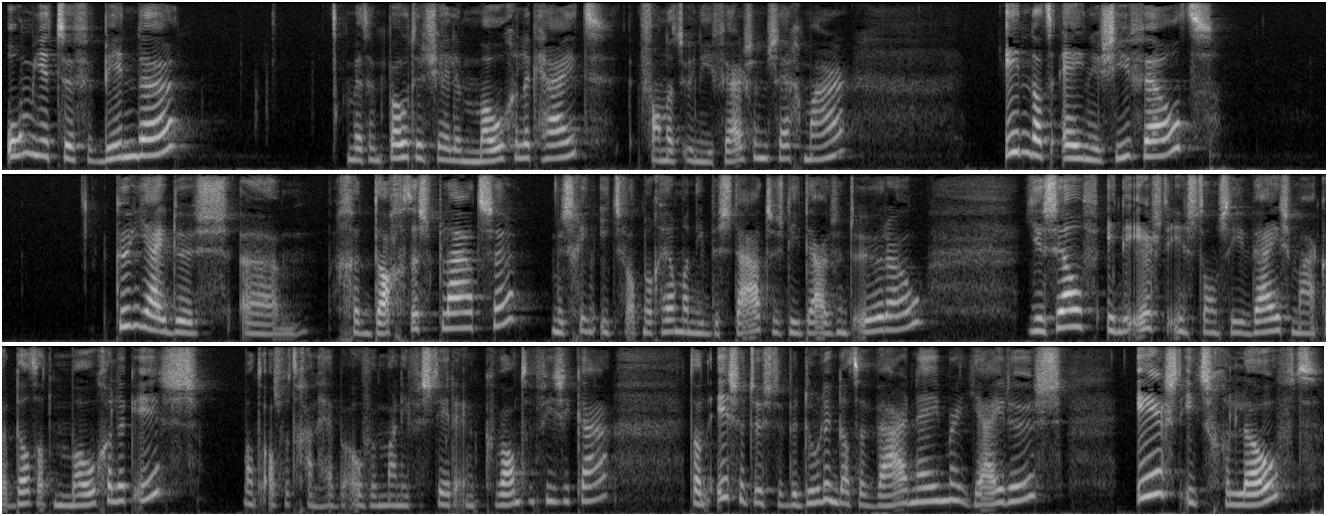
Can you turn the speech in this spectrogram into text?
om je te verbinden met een potentiële mogelijkheid van het universum, zeg maar. In dat energieveld kun jij dus um, gedachten plaatsen. Misschien iets wat nog helemaal niet bestaat, dus die 1000 euro. Jezelf in de eerste instantie wijsmaken dat dat mogelijk is. Want als we het gaan hebben over manifesteren en kwantumfysica, dan is het dus de bedoeling dat de waarnemer, jij dus, eerst iets gelooft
